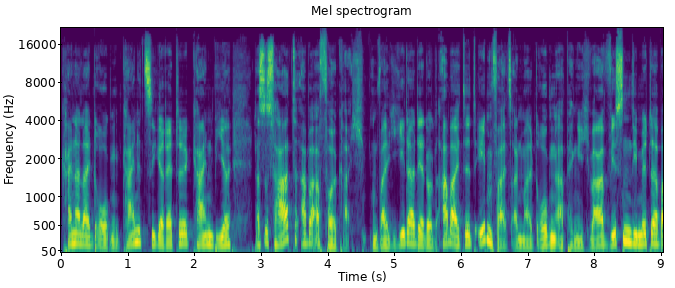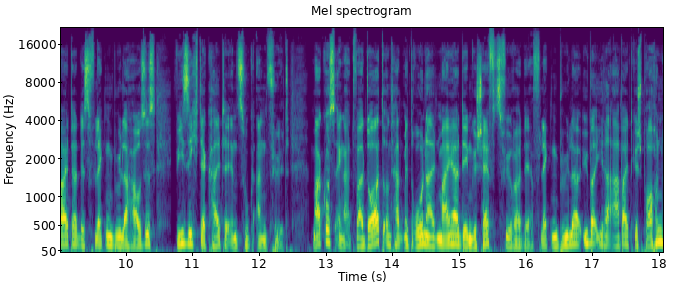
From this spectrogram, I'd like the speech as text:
keinerlei Drogen, keine Zigarette, kein Bier. Das ist hart, aber erfolgreich. Und weil jeder, der dort arbeitet, ebenfalls einmal drogenabhängig war, wissen die Mitarbeiter, Mitarbeiter des Fleckenbühler Hauses, wie sich der kalte Entzug anfühlt. Markus Engert war dort und hat mit Ronald Meyer, dem Geschäftsführer der Fleckenbühler, über ihre Arbeit gesprochen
